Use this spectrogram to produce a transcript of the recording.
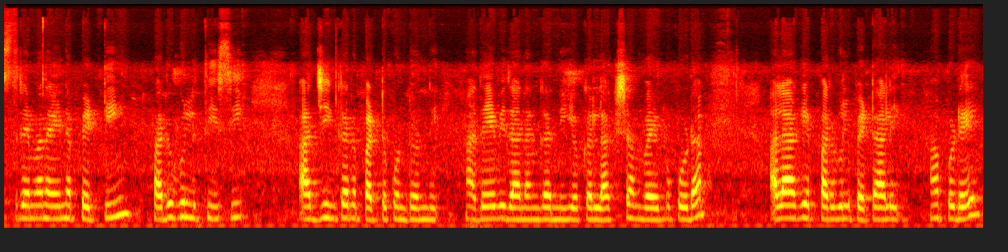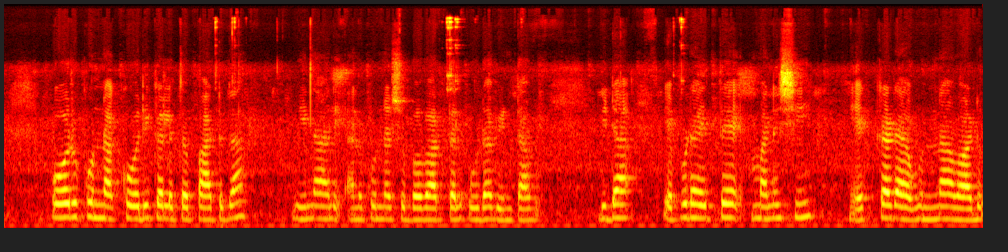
శ్రమనైనా పెట్టి పరుగులు తీసి ఆ జింకను పట్టుకుంటుంది. అదే విధానంగా నీ యొక్క లక్ష్యం వైపు కూడా అలాగే పరుగులు పెట్టాలి. అప్పుడే కోరుకున్న కోరికలతో పాటుగా వినాలి అనుకున్న శుభవార్తలు కూడా వింటావు. బిడ ఎప్పుడైతే మనిషి ఎక్కడ ఉన్నవాడు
